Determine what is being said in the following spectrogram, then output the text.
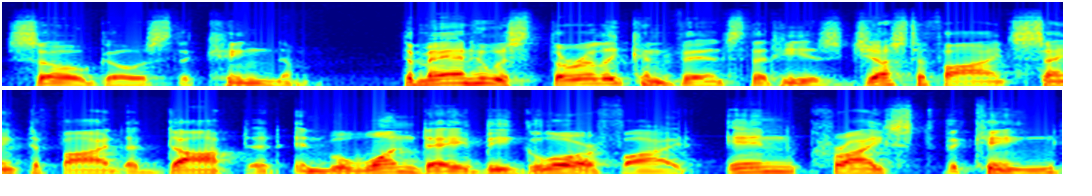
so goes the kingdom. The man who is thoroughly convinced that he is justified, sanctified, adopted, and will one day be glorified in Christ the King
